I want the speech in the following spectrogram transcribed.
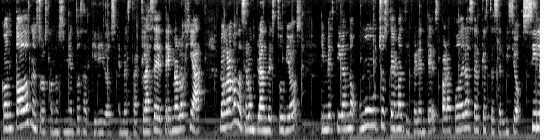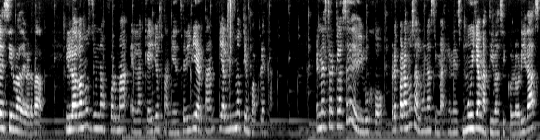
con todos nuestros conocimientos adquiridos en nuestra clase de tecnología, logramos hacer un plan de estudios investigando muchos temas diferentes para poder hacer que este servicio sí les sirva de verdad y lo hagamos de una forma en la que ellos también se diviertan y al mismo tiempo aprendan. En nuestra clase de dibujo preparamos algunas imágenes muy llamativas y coloridas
